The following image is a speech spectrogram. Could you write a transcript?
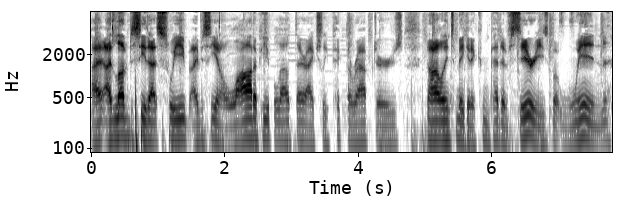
I, would love to see that sweep. I'm seeing a lot of people out there actually pick the Raptors not only to make it a competitive series but win.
